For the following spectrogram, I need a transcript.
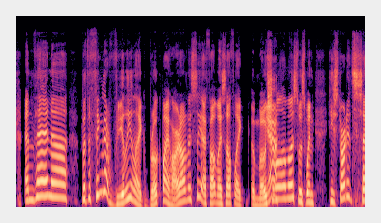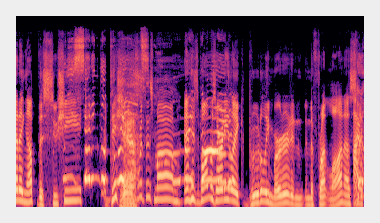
and then uh but the thing that really like broke my heart honestly i felt myself like emotional almost was when he started setting up the sushi Setting the dishes Yeah. With his mom. and his mom was already like brutally murdered in, in the front lawn i was I, like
